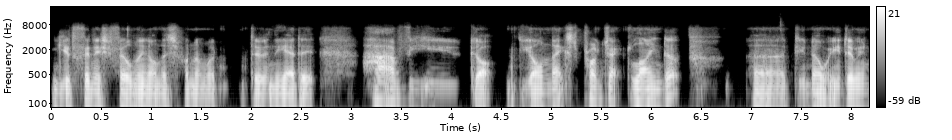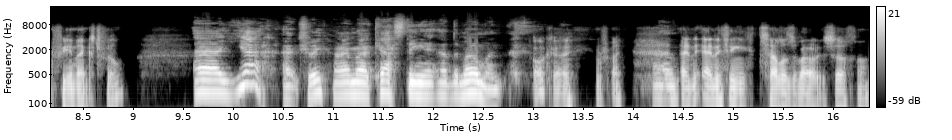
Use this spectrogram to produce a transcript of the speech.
You'd finished filming on this one and were doing the edit. Have you got your next project lined up? Uh, do you know what you're doing for your next film? Uh, yeah, actually, I'm uh, casting it at the moment. Okay, right. Um, And anything you can tell us about it so far?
